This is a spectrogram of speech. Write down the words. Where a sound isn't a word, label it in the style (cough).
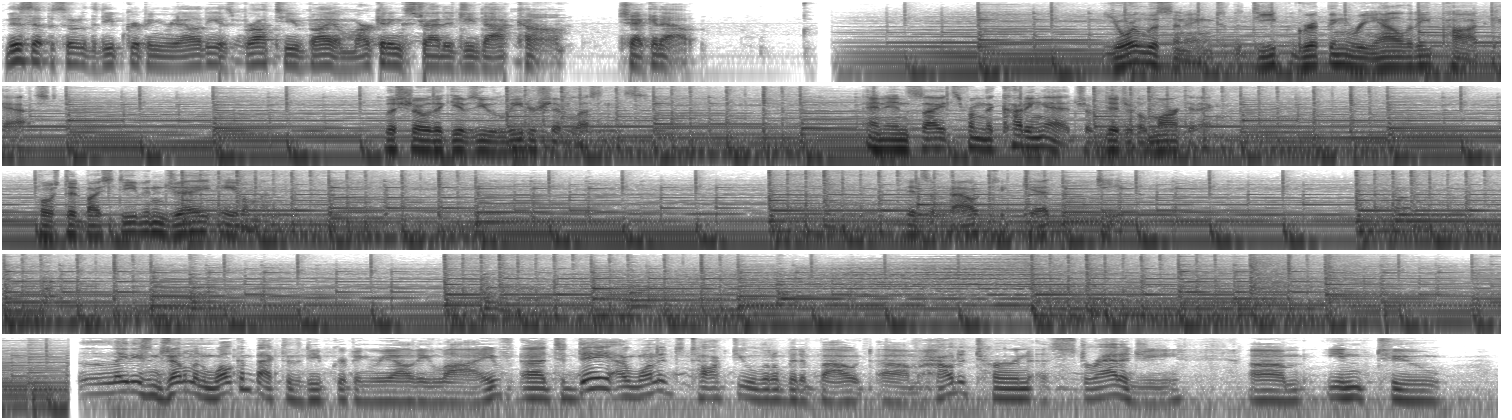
This episode of The Deep Gripping Reality is brought to you by a marketingstrategy.com. Check it out. You're listening to the Deep Gripping Reality Podcast, the show that gives you leadership lessons and insights from the cutting edge of digital marketing. Hosted by Stephen J. Adelman. It's about to get deep. Ladies and gentlemen, welcome back to the Deep Gripping Reality Live. Uh, today, I wanted to talk to you a little bit about um, how to turn a strategy um, into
